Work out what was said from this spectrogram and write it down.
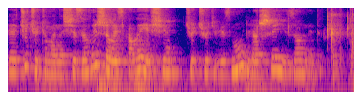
Чуть-чуть у мене ще залишилось, але я ще чуть-чуть візьму для шиї зони декольте.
